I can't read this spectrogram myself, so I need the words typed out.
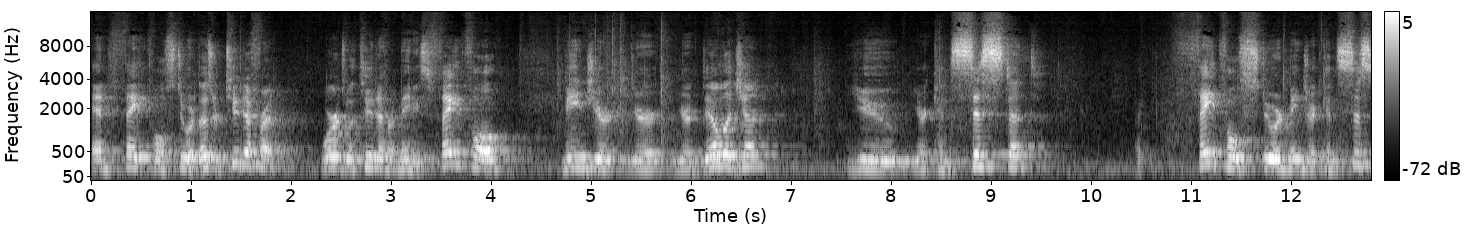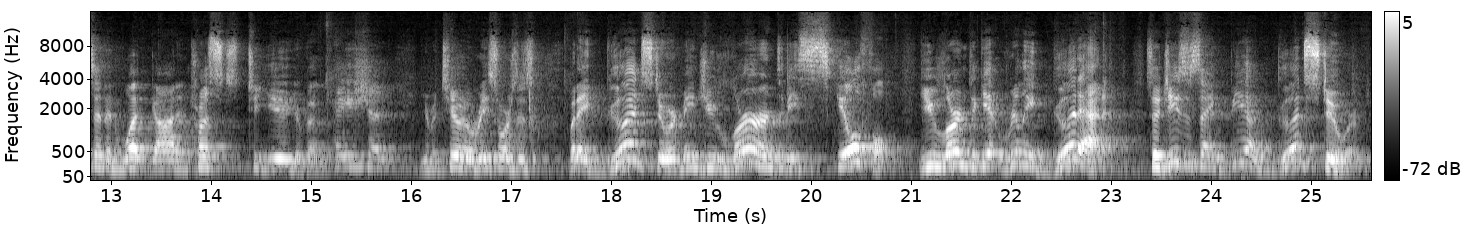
and faithful steward. Those are two different words with two different meanings. Faithful means you're, you're, you're diligent, you, you're consistent. faithful steward means you're consistent in what God entrusts to you, your vocation, your material resources. But a good steward means you learn to be skillful. You learn to get really good at it. So Jesus is saying, be a good steward,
